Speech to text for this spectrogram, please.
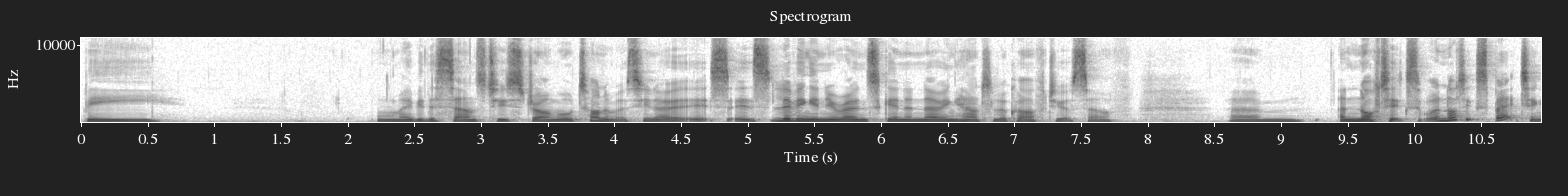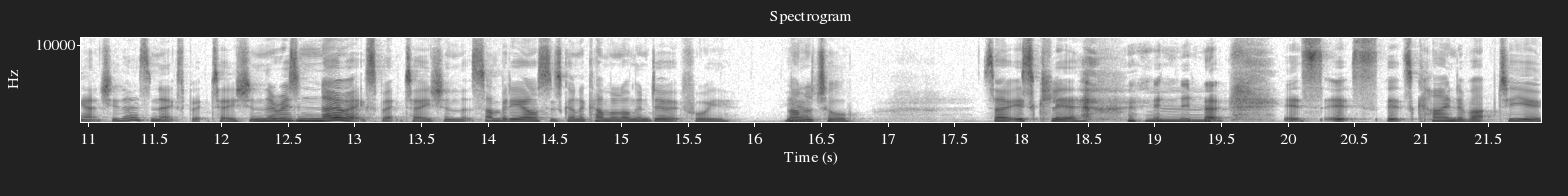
be. Maybe this sounds too strong. Autonomous, you know, it's it's living in your own skin and knowing how to look after yourself, um, and not ex- well, not expecting. Actually, there's an expectation. There is no expectation that somebody else is going to come along and do it for you. None Yeah. at all. So it's clear. you Mm. know, it's it's it's kind of up to you.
